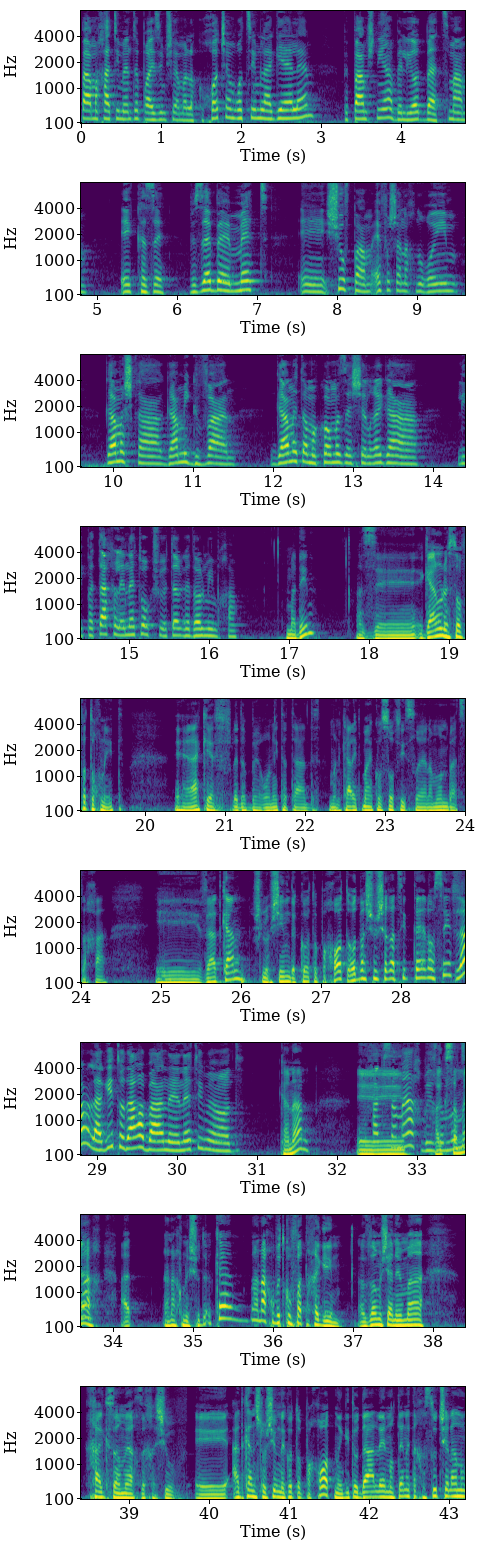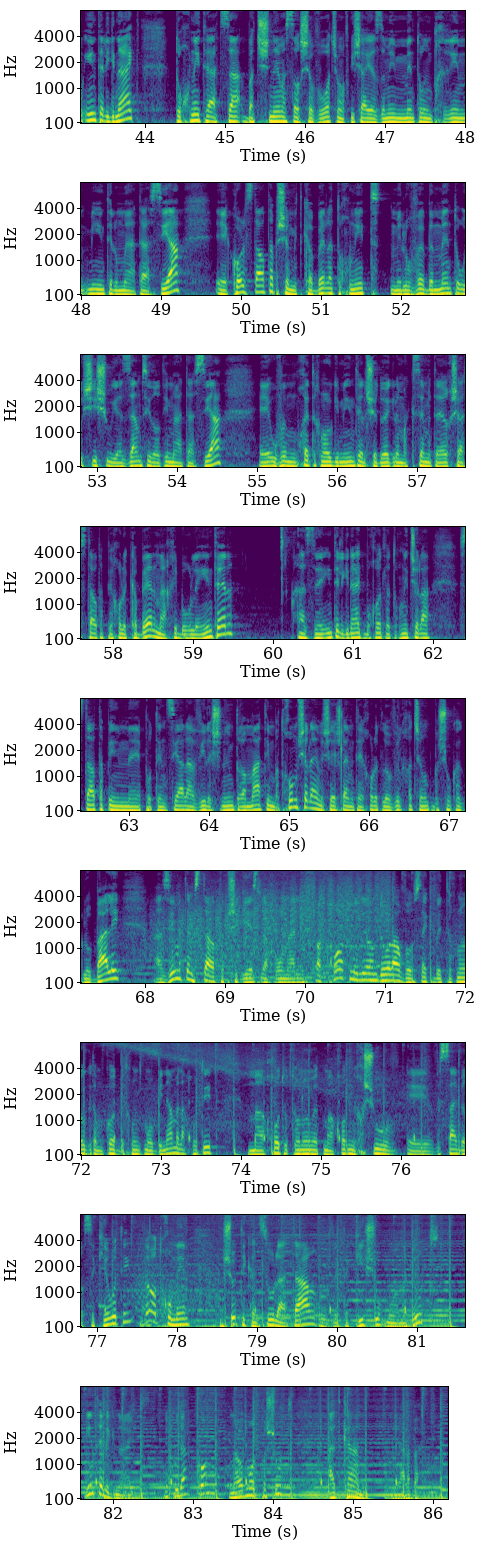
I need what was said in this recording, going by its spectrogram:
פעם אחת עם enterprise ים שהם הלקוחות שהם רוצים להגיע אליהם, ופעם שנייה בלהיות בעצמם אה, כזה. וזה באמת... אה, שוב פעם, איפה שאנחנו רואים גם השקעה, גם מגוון, גם את המקום הזה של רגע להיפתח לנטוורק שהוא יותר גדול ממך. מדהים. אז uh, הגענו לסוף התוכנית. Uh, היה כיף לדבר, רונית עטד, מנכ"לית מייקרוסופט ישראל, המון בהצלחה. Uh, ועד כאן, 30 דקות או פחות. עוד משהו שרצית uh, להוסיף? לא, להגיד תודה רבה, נהניתי מאוד. כנ"ל. חג שמח בהזדמנות זו. חג שמח. אנחנו נשודר, כן, אנחנו בתקופת החגים, אז לא משנה מה, חג שמח זה חשוב. Uh, עד כאן 30 דקות או פחות, נגיד תודה לנותנת החסות שלנו, אינטל איגנייט, תוכנית האצה בת 12 שבועות שמפגישה יזמים ומנטורים בכירים מאינטל ומהתעשייה. Uh, כל סטארט-אפ שמתקבל לתוכנית מלווה במנטור אישי שהוא יזם סדרתי מהתעשייה, uh, ובמומחה טכנולוגי מאינטל שדואג למקסם את הערך שהסטארט-אפ יכול לקבל מהחיבור לאינטל. אז אינטל איגנייט בוחרת לתוכנית שלה סטארט-אפים עם פוטנציאל להביא לשינויים דרמטיים בתחום שלהם ושיש להם את היכולת להוביל חדשנות בשוק הגלובלי. אז אם אתם סטארט-אפ שגייס לאחרונה לפחות מיליון דולר ועוסק בטכנולוגיות עמוקות בתחומים כמו בינה מלאכותית, מערכות אוטונומיות, מערכות מחשוב אה, ו cyber security ועוד תחומים, פשוט תיכנסו לאתר ותגישו מועמדות intelignite.com, מאוד מאוד פשוט. עד כאן, יאללה ביי.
